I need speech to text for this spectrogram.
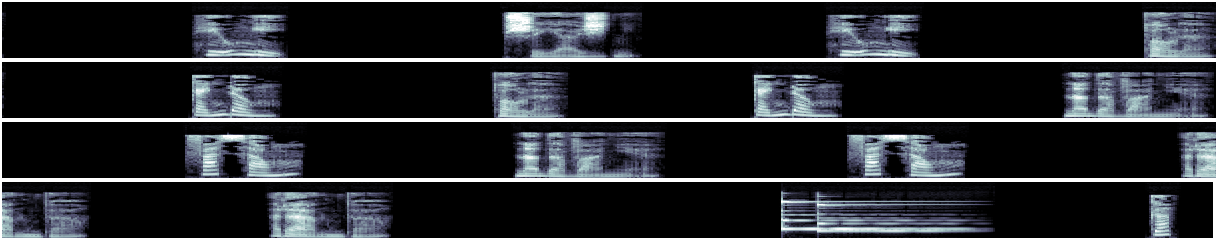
Hữu nghị. Przyjaźń. Hữu nghị. Pole. Cánh đồng. Pole. Cánh đồng. Nadawanie. Phát sóng. Nadawanie. Phát sóng. Ranga. Ranga.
